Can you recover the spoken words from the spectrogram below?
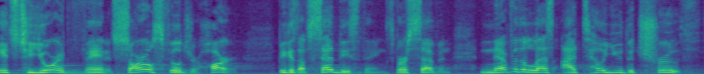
It's to your advantage. Sorrow's filled your heart because I've said these things. Verse 7. Nevertheless, I tell you the truth.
